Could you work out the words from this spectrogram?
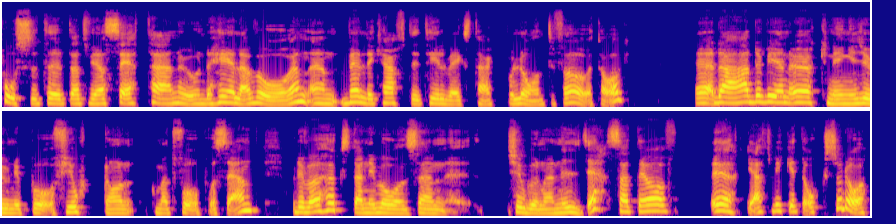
positivt att vi har sett här nu under hela våren en väldigt kraftig tillväxttakt på lån till företag. Eh, där hade vi en ökning i juni på 14, 14,2 procent. Det var högsta nivån sedan eh, 2009, så att det har ökat, vilket också då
